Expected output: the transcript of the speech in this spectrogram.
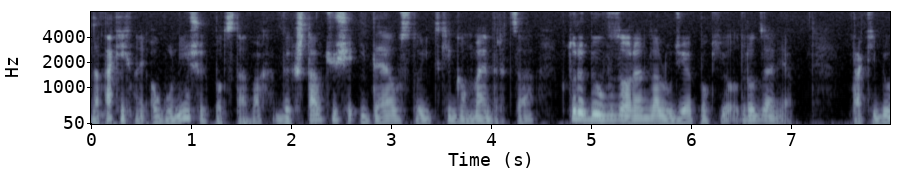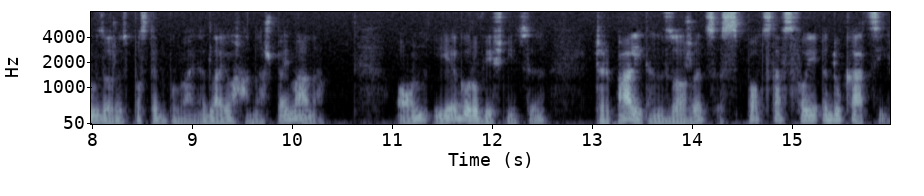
Na takich najogólniejszych podstawach wykształcił się ideał stoickiego mędrca, który był wzorem dla ludzi epoki odrodzenia. Taki był wzorzec postępowania dla Johanna Szpejmana. On i jego rówieśnicy czerpali ten wzorzec z podstaw swojej edukacji.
